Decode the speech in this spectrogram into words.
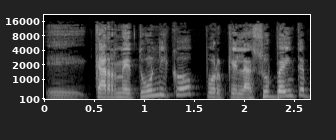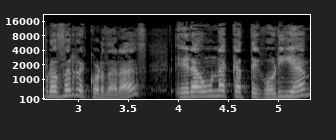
eh, carnet único, porque la sub-20, profe, recordarás, era una categoría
